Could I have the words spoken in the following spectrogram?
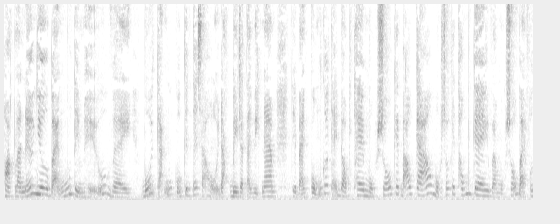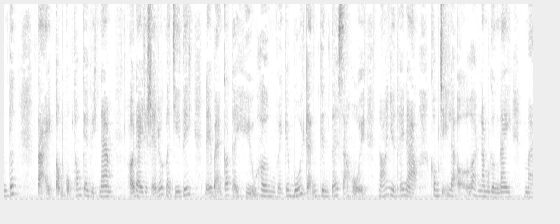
hoặc là nếu như bạn muốn tìm hiểu về bối cảnh của kinh tế xã hội đặc biệt là tại Việt Nam thì bạn cũng có thể đọc thêm một số cái báo cáo, một số cái thống kê và một số bài phân tích tại Tổng cục Thống kê Việt Nam. Ở đây thì sẽ rất là chi tiết để bạn có thể hiểu hơn về cái bối cảnh kinh tế xã hội nó như thế nào, không chỉ là ở năm gần đây mà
